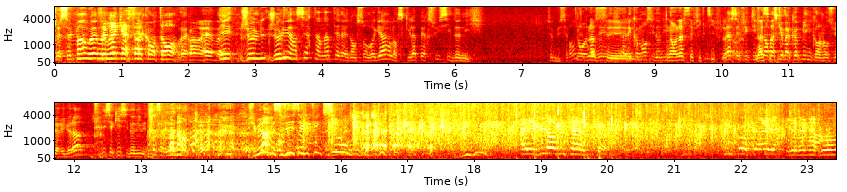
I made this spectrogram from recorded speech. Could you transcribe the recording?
Je sais pas, ouais, ouais. C'est vrai qu'à 50 ans, quand même. Et je, je lus un certain intérêt dans son regard lorsqu'il aperçut Sidonie. Mais c'est vrai, Non, là c'est. Elle est comment Sidonie Non, là c'est fictif. Là, c'est fictif. Là, non, parce que fictif. ma copine, quand j'en suis arrivé là, je dis c'est qui Sidonie? Mais très sérieusement. J'ai dit, mais non, mais c'est c'est une fiction. Je vous jure. Allez, bilan du casque. Qui conseille Isabelle Margot?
